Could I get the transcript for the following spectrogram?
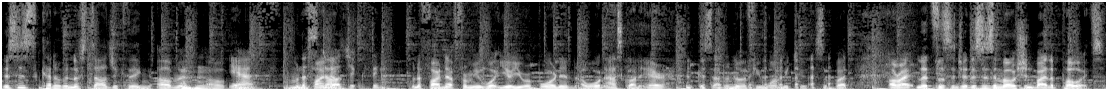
this is kind of a nostalgic thing. Oh man, mm-hmm. oh, Yeah, mm. I'm gonna find out. nostalgic thing. I'm gonna find out from you what year you were born in. I won't ask on air because I don't know if you want me to. So, but all right, let's listen to it. This is "Emotion" by the Poets.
